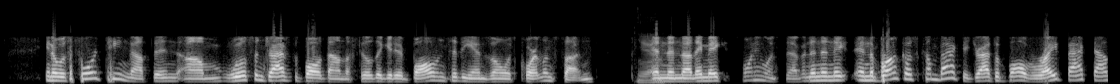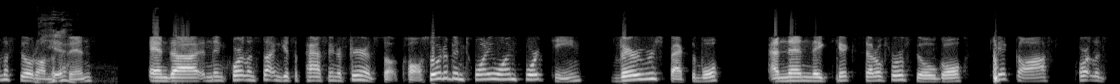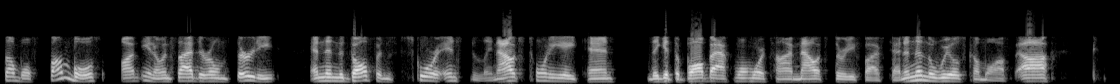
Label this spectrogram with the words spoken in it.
you know it was fourteen nothing. Um, Wilson drives the ball down the field. They get a ball into the end zone with Courtland Sutton, Yeah. and then uh, they make it twenty-one seven. And then they and the Broncos come back. They drive the ball right back down the field on the Yeah. fins, and uh, and then Courtland Sutton gets a pass interference call. So it would have been 21-14, very respectable. And then they kick, settle for a field goal, kick off. Cortland Stumble fumbles on you know inside their own 30, and then the Dolphins score instantly. Now it's 28-10. They get the ball back one more time. Now it's 35-10, and then the wheels come off. Uh,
